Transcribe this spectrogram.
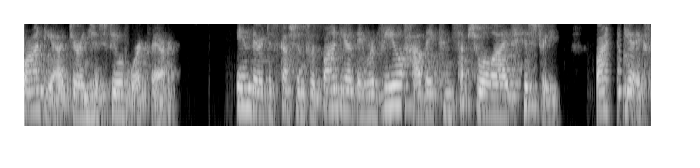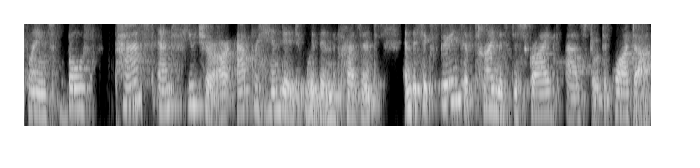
Pandya during his fieldwork there. In their discussions with Pandya, they reveal how they conceptualize history. Pandya explains both past and future are apprehended within the present, and this experience of time is described as Dotequata,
